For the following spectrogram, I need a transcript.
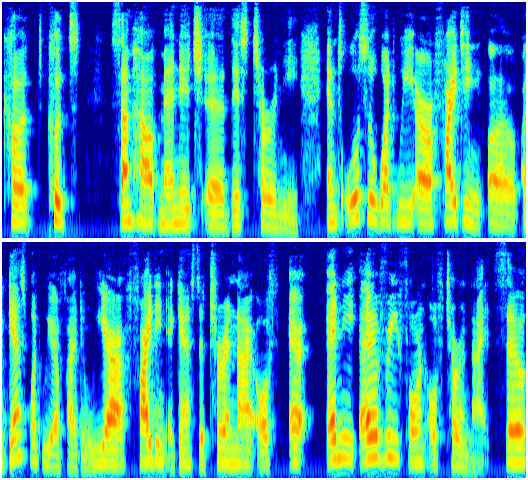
could could somehow manage uh, this tyranny. And also what we are fighting uh, against what we are fighting we are fighting against the tyranny of any every form of tyranny. So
